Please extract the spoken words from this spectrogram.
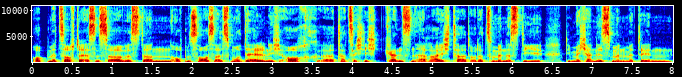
ob mit Software as a Service dann Open Source als Modell nicht auch äh, tatsächlich Grenzen erreicht hat oder zumindest die, die Mechanismen, mit denen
